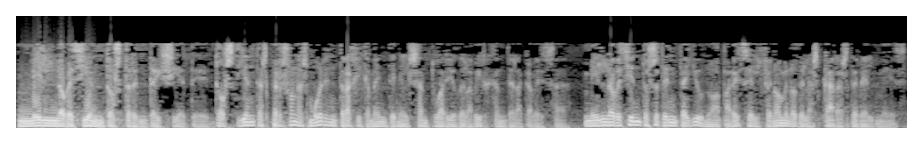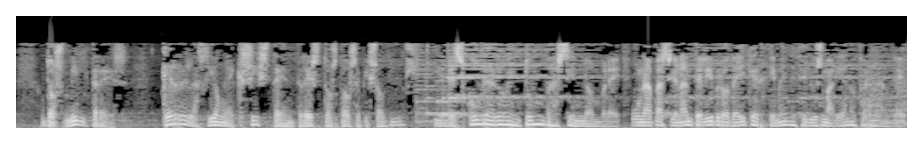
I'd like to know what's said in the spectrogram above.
1937. 200 personas mueren trágicamente en el santuario de la Virgen de la Cabeza. 1971 aparece el fenómeno de las caras de Belmez. 2003. ¿Qué relación existe entre estos dos episodios? Descúbralo en Tumba sin nombre. Un apasionante libro de Iker Jiménez y Luis Mariano Fernández.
